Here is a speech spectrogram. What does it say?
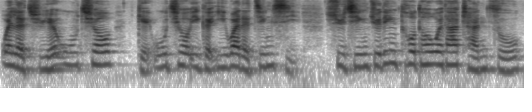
为了取悦乌秋，给乌秋一个意外的惊喜，许晴决定偷偷为他缠足。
